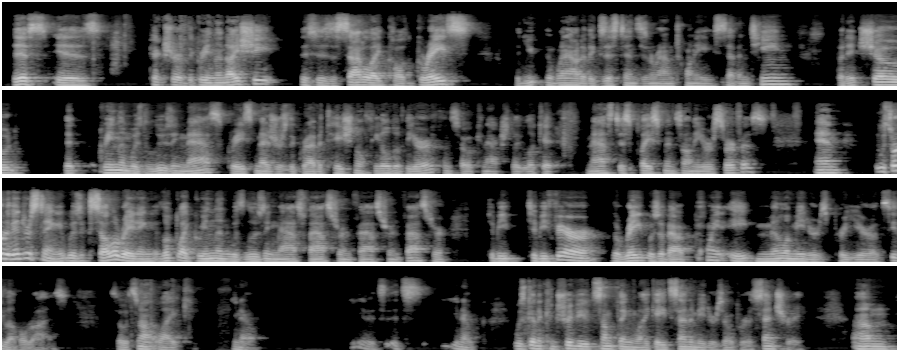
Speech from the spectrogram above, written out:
This is a picture of the Greenland ice sheet. This is a satellite called GRACE that, went out of existence in around 2017, but it showed that Greenland was losing mass. GRACE measures the gravitational field of the Earth, and so it can actually look at mass displacements on the Earth's surface. And it was sort of interesting. It was accelerating. It looked like Greenland was losing mass faster and faster and faster. To be, to be fair, the rate was about 0.8 millimeters per year of sea level rise. So it's not like, you know, it's, it's you know, was going to contribute something like eight centimeters over a century. Um,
